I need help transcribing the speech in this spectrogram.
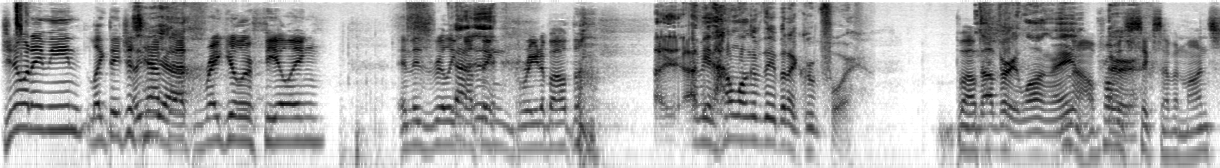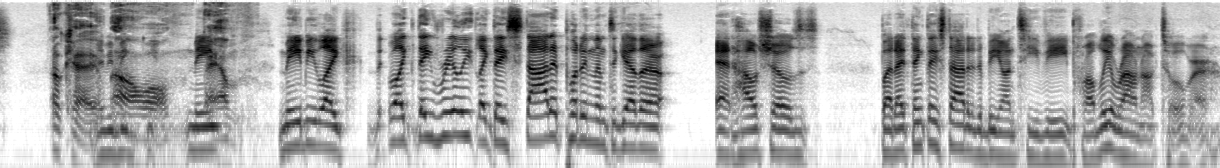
Do you know what I mean? Like they just have yeah. that regular feeling, and there's really Yeah, nothing great about them. I, I mean, how long have they been a group for? But Not very long, right? no, probably Or- six, seven months. Okay. maybe oh, be- oh, well, maybe- damn. Maybe like like they really like they started putting them together at house shows, but I think they started to be on TV probably around October,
